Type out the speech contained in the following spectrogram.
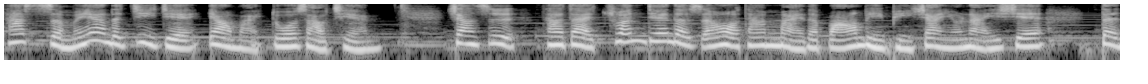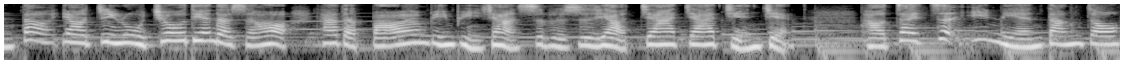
他什么样的季节要买多少钱？像是他在春天的时候，他买的保养品品相有哪一些？等到要进入秋天的时候，他的保养品品相是不是要加加减减？好，在这一年当中，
